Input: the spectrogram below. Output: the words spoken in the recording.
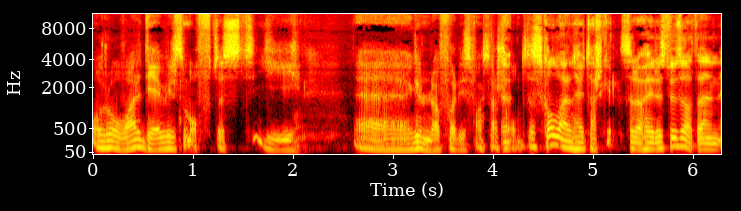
og råvarer, det vil som oftest gi eh, grunnlag for dispensasjon. Det skal være en høy terskel. Så det høres ut som at en,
